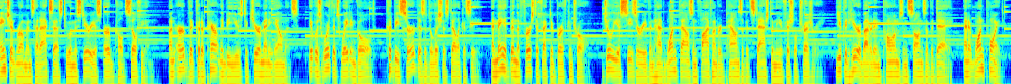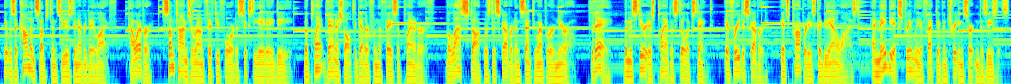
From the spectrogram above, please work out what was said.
Ancient Romans had access to a mysterious herb called silphium. An herb that could apparently be used to cure many ailments. It was worth its weight in gold, could be served as a delicious delicacy, and may have been the first effective birth control. Julius Caesar even had 1,500 pounds of it stashed in the official treasury. You could hear about it in poems and songs of the day, and at one point, it was a common substance used in everyday life. However, sometimes around 54 to 68 AD, the plant vanished altogether from the face of planet Earth. The last stalk was discovered and sent to Emperor Nero. Today, the mysterious plant is still extinct. If rediscovered, its properties could be analyzed, and may be extremely effective in treating certain diseases.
